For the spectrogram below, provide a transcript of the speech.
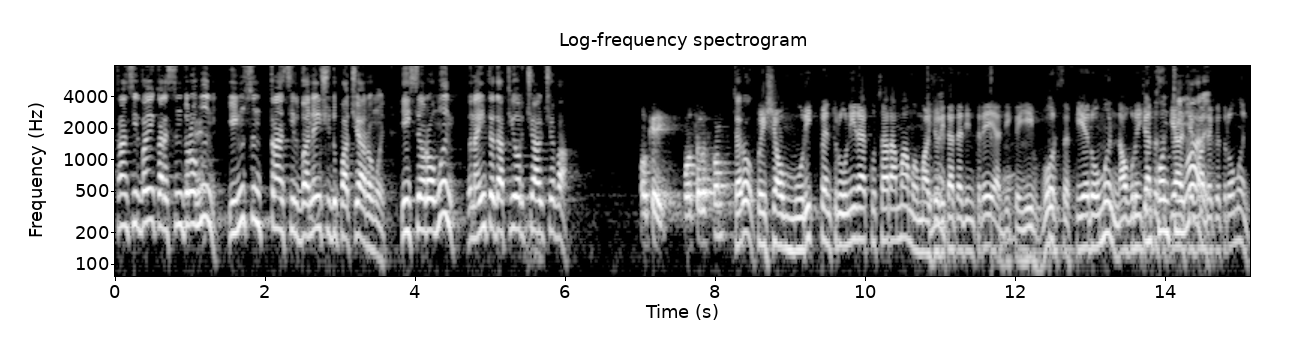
transilvanei care sunt români. Ei nu sunt transilvaneni și după aceea români. Ei sunt români înainte de a fi orice altceva. Ok, pot să răspund? Te rog. Păi și-au murit pentru unirea cu țara mamă, majoritatea dintre ei, adică ei vor să fie români, n-au vrut niciodată În să fie continuare. altceva decât români.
